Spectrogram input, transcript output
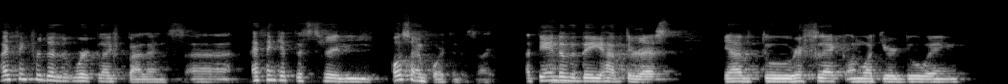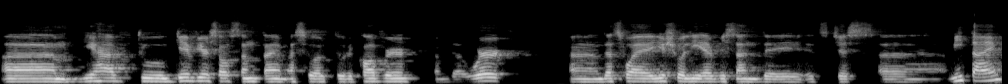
I think for the work-life balance, uh, I think it is really also important as well. At the end of the day, you have to rest. You have to reflect on what you're doing. Um, you have to give yourself some time as well to recover from the work. Um, that's why usually every Sunday it's just uh, me time.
